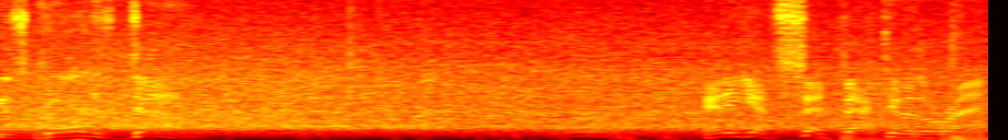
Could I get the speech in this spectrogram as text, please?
To attack when his guard is down. And he gets set back into the ring.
